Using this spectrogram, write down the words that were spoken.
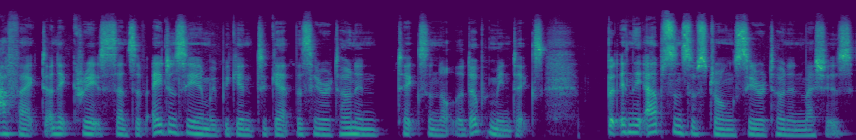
affect and it creates a sense of agency and we begin to get the serotonin ticks and not the dopamine ticks. But in the absence of strong serotonin meshes,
